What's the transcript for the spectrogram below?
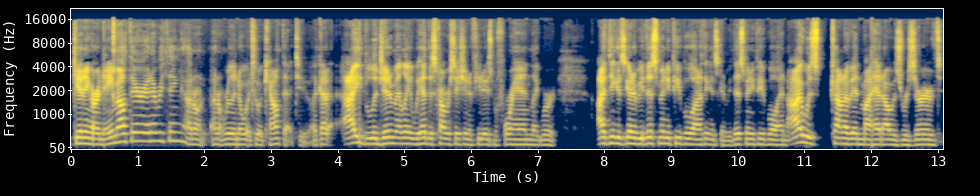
getting our name out there and everything. I don't I don't really know what to account that to. Like I I legitimately we had this conversation a few days beforehand like we're I think it's going to be this many people and I think it's going to be this many people and I was kind of in my head I was reserved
